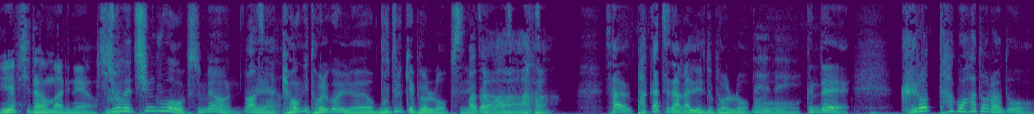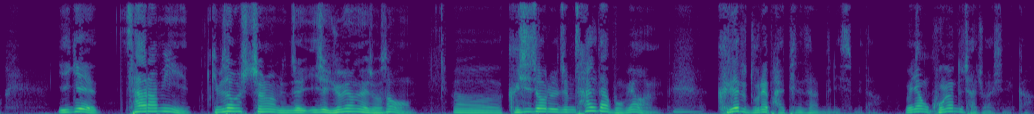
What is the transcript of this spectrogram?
UMC다운 말이네요. 기존에 친구가 없으면 맞아요. 예, 병이 덜 걸려요. 묻을 게 별로 없으니까. 맞아, 맞아, 맞아. 사, 바깥에 나갈 일도 별로 없고. 네네. 근데 그렇다고 하더라도 이게 사람이 김사월 씨처럼 이제 이제 유명해져서 어, 그 시절을 좀 살다 보면 음. 그래도 눈에 밟히는 사람들이 있습니다. 왜냐하면 공연도 자주 하시니까.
